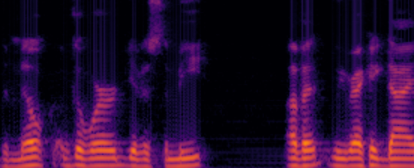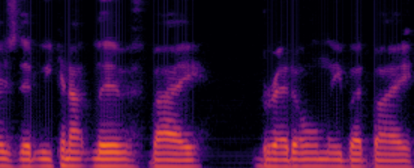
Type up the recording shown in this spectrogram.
the milk of the word. Give us the meat of it. We recognize that we cannot live by bread only, but by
